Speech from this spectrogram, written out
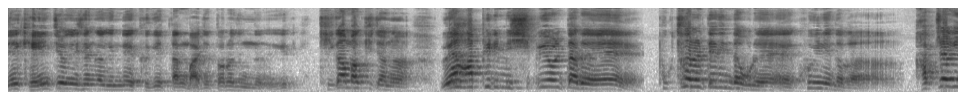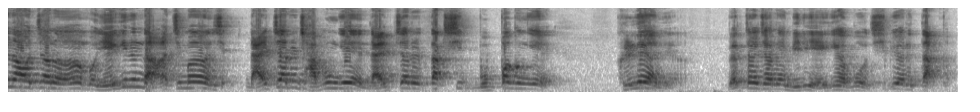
내 개인적인 생각인데 그게 딱 맞아 떨어진다는 게 기가 막히잖아. 왜 하필이면 12월 달에 폭탄을 때린다고 그래. 코인에다가. 갑자기 나왔잖아. 뭐 얘기는 나왔지만 시- 날짜를 잡은 게 날짜를 딱 못 박은 게 근래 아니야. 몇 달 전에 미리 얘기하고 12월에 딱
